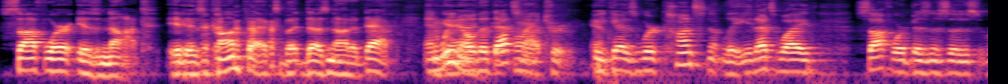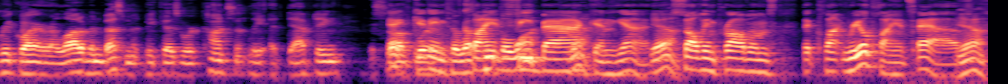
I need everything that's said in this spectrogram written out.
Software is not. It is complex but does not adapt. And we Yeah, know that that's point. not true because we're constantly, that's why software businesses require a lot of investment because we're constantly adapting Yeah, getting to what client people want. feedback Yeah. and yeah, Yeah. solving problems that cli- real clients have Yeah.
